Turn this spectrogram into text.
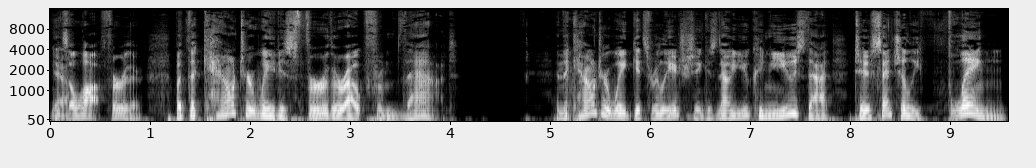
It's a lot further. But the counterweight is further out from that. And the counterweight gets really interesting because now you can use that to essentially fling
